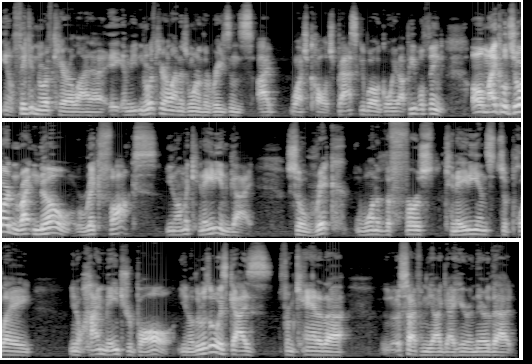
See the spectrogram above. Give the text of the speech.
you know, thinking North Carolina, I mean, North Carolina is one of the reasons I watch college basketball going out. People think, oh, Michael Jordan, right? No, Rick Fox. You know, I'm a Canadian guy. So Rick, one of the first Canadians to play, you know, high major ball. You know, there was always guys from Canada, aside from the odd guy here and there, that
